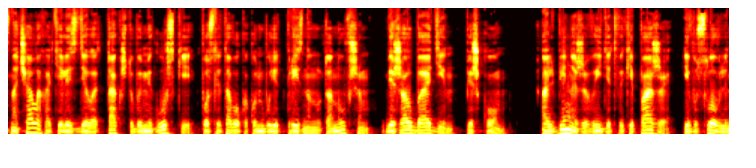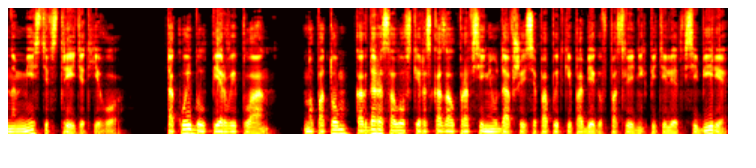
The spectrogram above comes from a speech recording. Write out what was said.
Сначала хотели сделать так, чтобы Мигурский, после того, как он будет признан утонувшим, бежал бы один, пешком. Альбина же выйдет в экипаже и в условленном месте встретит его. Такой был первый план. Но потом, когда Росоловский рассказал про все неудавшиеся попытки побега в последних пяти лет в Сибири,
